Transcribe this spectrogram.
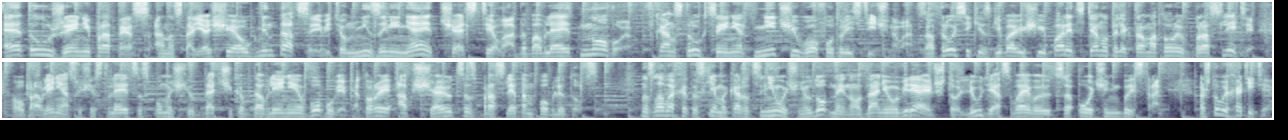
Это уже не протез, а настоящая аугментация, ведь он не заменяет часть тела, а добавляет новую. В конструкции нет ничего футуристичного. За тросики, сгибающие палец, тянут электромоторы в браслете, а управление осуществляется с помощью датчиков давления в обуви, которые общаются с браслетом по Bluetooth. На словах эта схема кажется не очень удобной, но Дани уверяет, что люди осваиваются очень быстро. А что вы хотите?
